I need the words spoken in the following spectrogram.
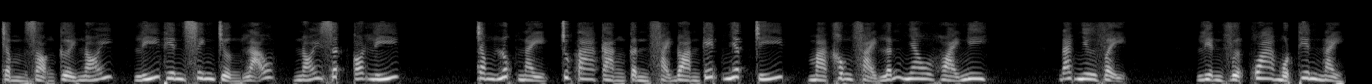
trầm giọng cười nói, Lý Thiên Sinh trưởng lão, nói rất có lý. Trong lúc này, chúng ta càng cần phải đoàn kết nhất trí, mà không phải lẫn nhau hoài nghi. Đã như vậy. Liền vượt qua một thiên này.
